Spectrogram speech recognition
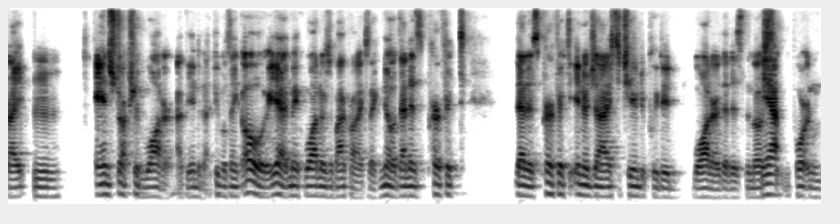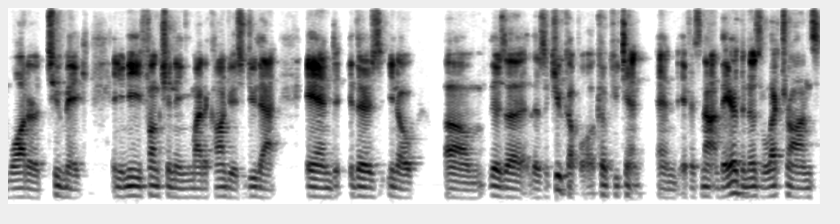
right? Mm. And structured water at the end of that. People think, oh yeah, make water as a byproduct. It's like, no, that is perfect. That is perfect energized deuterium depleted water. That is the most Yeah. important water to make. And you need functioning mitochondria to do that. And there's, you know, um, there's a there's a Q couple, a CoQ10, and if it's not there, then those electrons,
